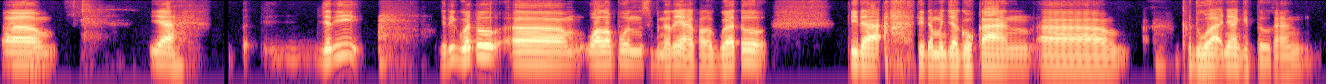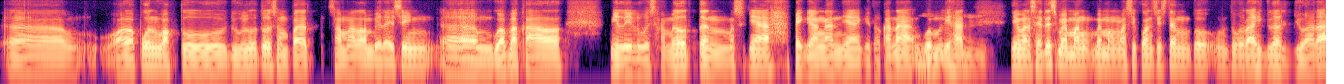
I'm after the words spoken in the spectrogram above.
Um, ya jadi jadi gue tuh um, walaupun sebenarnya kalau gue tuh tidak tidak menjagokan um, keduanya gitu kan. Um, walaupun waktu dulu tuh sempat sama Lambe Racing, um, gue bakal milih Lewis Hamilton, maksudnya pegangannya gitu. Karena gue hmm, melihat hmm. ya Mercedes memang memang masih konsisten untuk untuk raih gelar juara.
